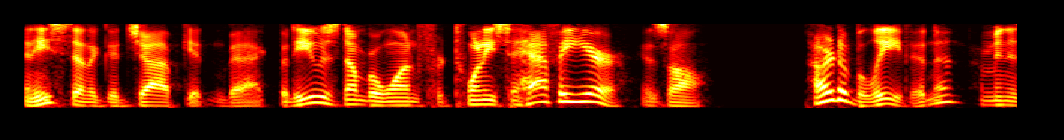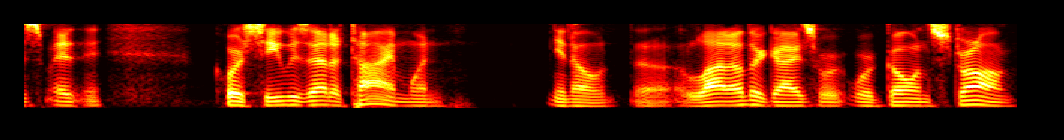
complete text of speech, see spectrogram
And he's done a good job getting back. But he was number one for 20, half a year is all. Hard to believe, isn't it? I mean, it's, it, of course, he was at a time when, you know, uh, a lot of other guys were, were going strong.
